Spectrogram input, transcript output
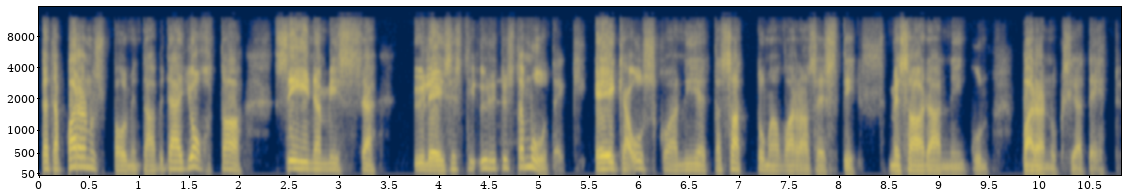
tätä parannustoimintaa pitää johtaa siinä, missä yleisesti yritystä muutenkin, eikä uskoa niin, että sattumanvaraisesti me saadaan niin kuin parannuksia tehty.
